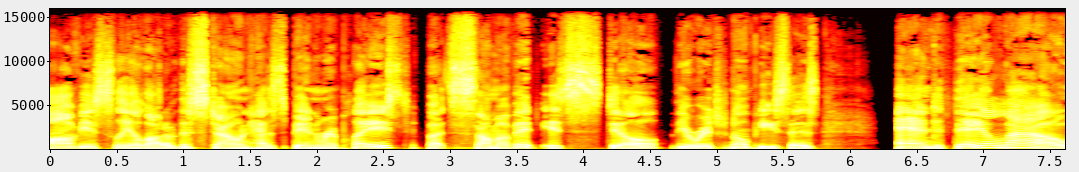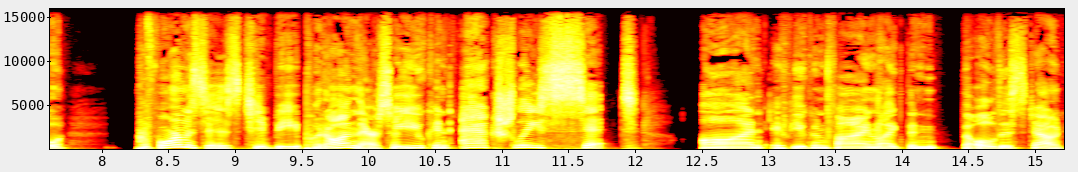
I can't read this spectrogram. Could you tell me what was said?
obviously a lot of the stone has been replaced, but some of it is still the original pieces. And they allow performances to be put on there so you can actually sit on, if you can find like the, the oldest stone,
